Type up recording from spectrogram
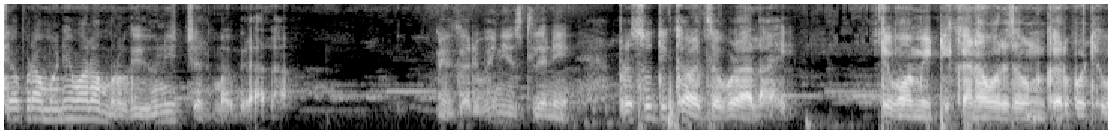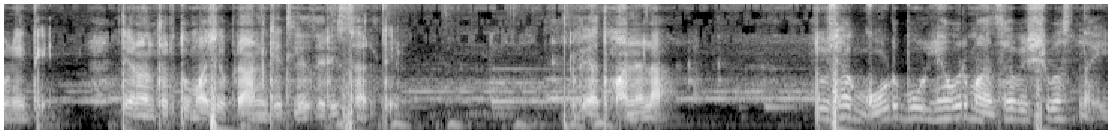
त्याप्रमाणे मला मृगयुनीत जन्म मिळाला. मी गर्भिणी असल्याने प्रसूती काळ जवळ आला आहे. तेव्हा मी ठिकाणावर जाऊन गर्भ ठेवून येते. त्यानंतर तू माझे प्राण घेतले तरी चालते. व्याध म्हणाला तुझ्या गोड बोलण्यावर माझा विश्वास नाही.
